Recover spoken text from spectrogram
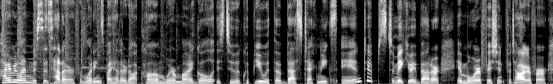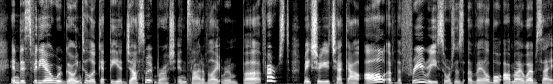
Hi everyone, this is Heather from weddingsbyheather.com where my goal is to equip you with the best techniques and tips to make you a better and more efficient photographer. In this video, we're going to look at the adjustment brush inside of Lightroom, but first, make sure you check out all of the free resources available on my website.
